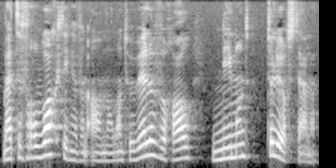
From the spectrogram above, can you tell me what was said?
met de verwachtingen van anderen, want we willen vooral niemand teleurstellen.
